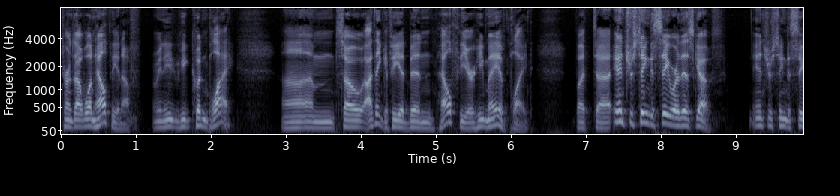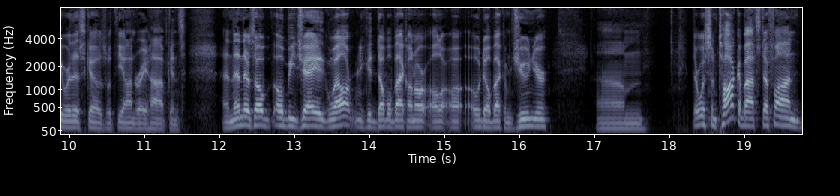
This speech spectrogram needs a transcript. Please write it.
turns out wasn't healthy enough. I mean, he he couldn't play. Um, so I think if he had been healthier, he may have played. But uh, interesting to see where this goes. Interesting to see where this goes with DeAndre Hopkins. And then there's OBJ. Well, you could double back on o- o- Odell Beckham Jr. Um, there was some talk about Stefon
